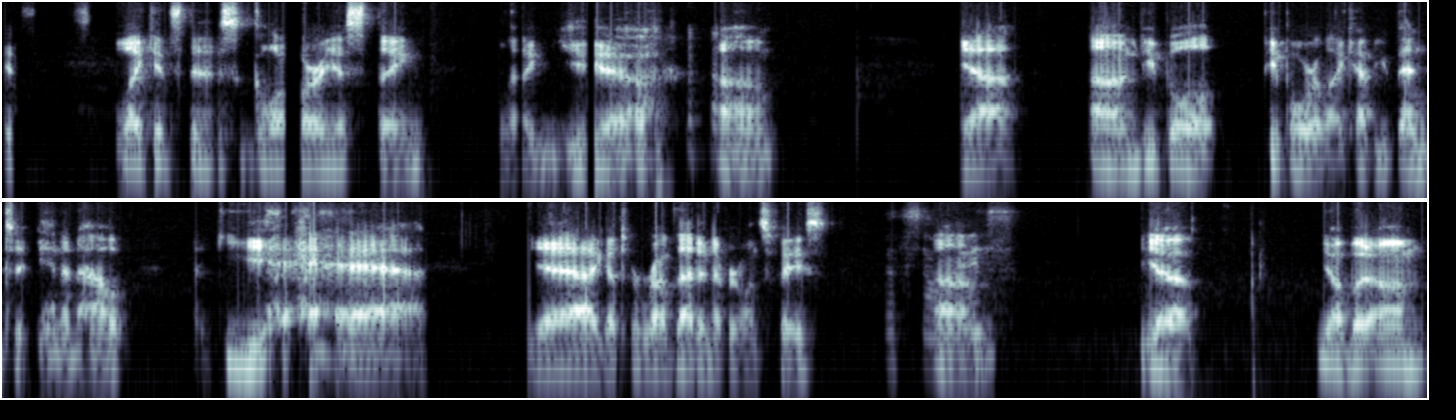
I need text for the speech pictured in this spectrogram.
It's like it's this glorious thing. Like, yeah, um, yeah. Um, people people were like, "Have you been to In and Out?" Like, yeah, yeah. I got to rub that in everyone's face. That's so Um, nice. Yeah, yeah, but um,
